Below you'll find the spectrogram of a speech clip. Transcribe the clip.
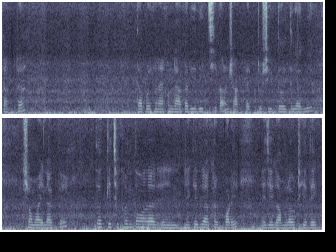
শাকটা। তারপর এখানে এখন ঢাকা দিয়ে দিচ্ছি, কারণ শাকটা একটু সিদ্ধ হইতে লাগবে, সময় লাগবে। তো কিছুক্ষণ তোমরা ঢেকে দিয়ে রাখার পরে এই যে গামলা উঠিয়ে দেখব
